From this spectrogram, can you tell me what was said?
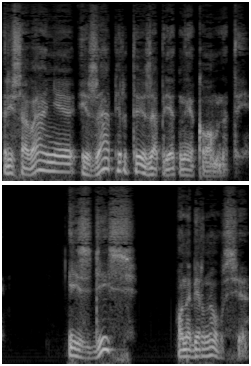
рисование и запертые запретные комнаты. И здесь он обернулся.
